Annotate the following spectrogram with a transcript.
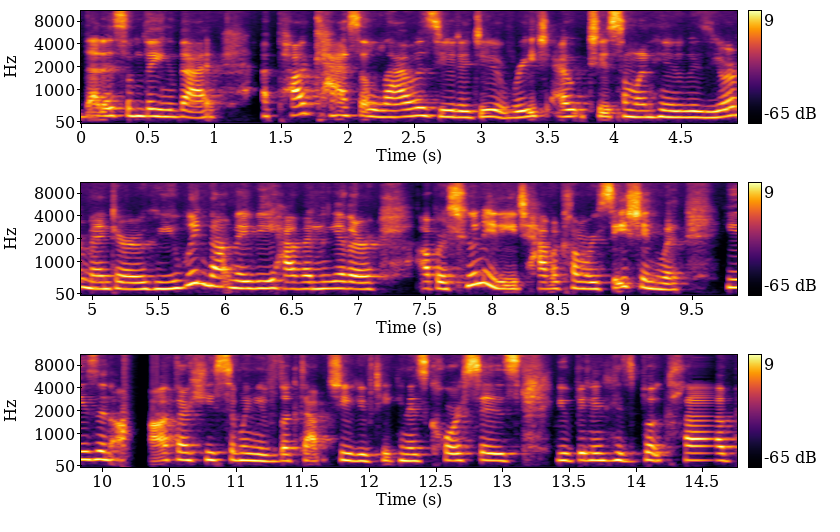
that is something that a podcast allows you to do. Reach out to someone who is your mentor, who you would not maybe have any other opportunity to have a conversation with. He's an author. He's someone you've looked up to. You've taken his courses. You've been in his book club.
